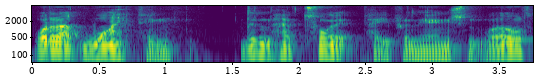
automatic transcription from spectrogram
What about wiping? Didn't have toilet paper in the ancient world.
